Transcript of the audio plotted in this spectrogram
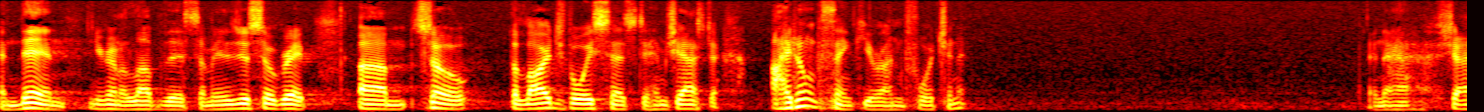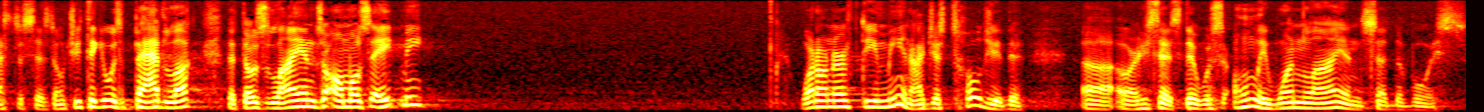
And then you're going to love this. I mean, it's just so great. Um, so the large voice says to him, Shasta, I don't think you're unfortunate. And Shasta says, Don't you think it was bad luck that those lions almost ate me? What on earth do you mean? I just told you that. Uh, or he says, There was only one lion, said the voice.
